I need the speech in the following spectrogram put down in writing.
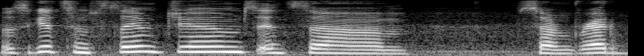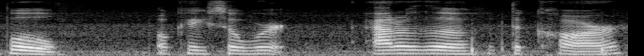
Let's get some Slim Jims and some some Red Bull. Okay, so we're out of the the car.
